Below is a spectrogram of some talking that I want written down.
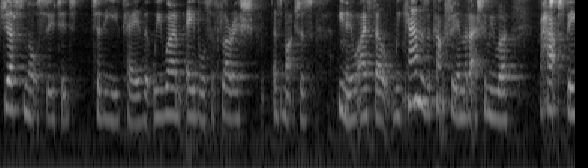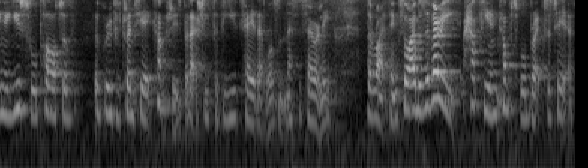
just not suited to the UK, that we weren't able to flourish as much as, you know, I felt we can as a country, and that actually we were perhaps being a useful part of a group of 28 countries, but actually for the UK that wasn't necessarily the right thing. So I was a very happy and comfortable Brexiteer.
